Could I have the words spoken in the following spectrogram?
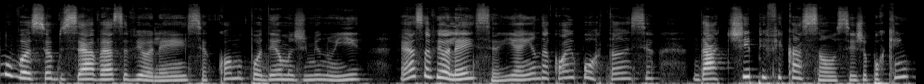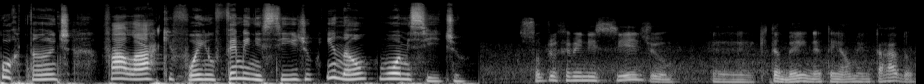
Como você observa essa violência? Como podemos diminuir essa violência e ainda qual a importância da tipificação, ou seja, por que é importante falar que foi um feminicídio e não um homicídio? Sobre o feminicídio, é, que também né, tem aumentado,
